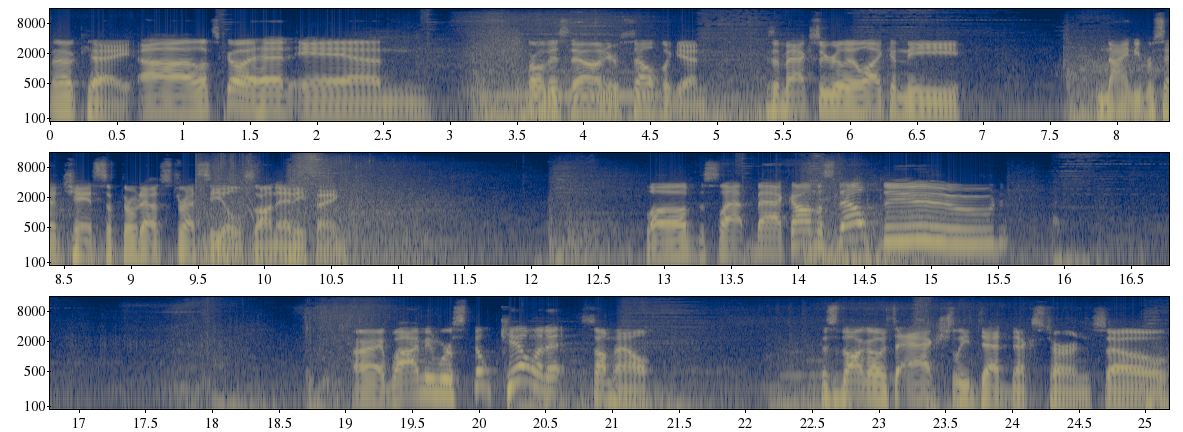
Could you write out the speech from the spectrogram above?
Okay, uh, let's go ahead and throw this down on yourself again. Because I'm actually really liking the 90% chance to throw down stress heals on anything. Love the slap back on the stealth, dude. All right, well, I mean, we're still killing it somehow. This doggo is actually dead next turn, so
